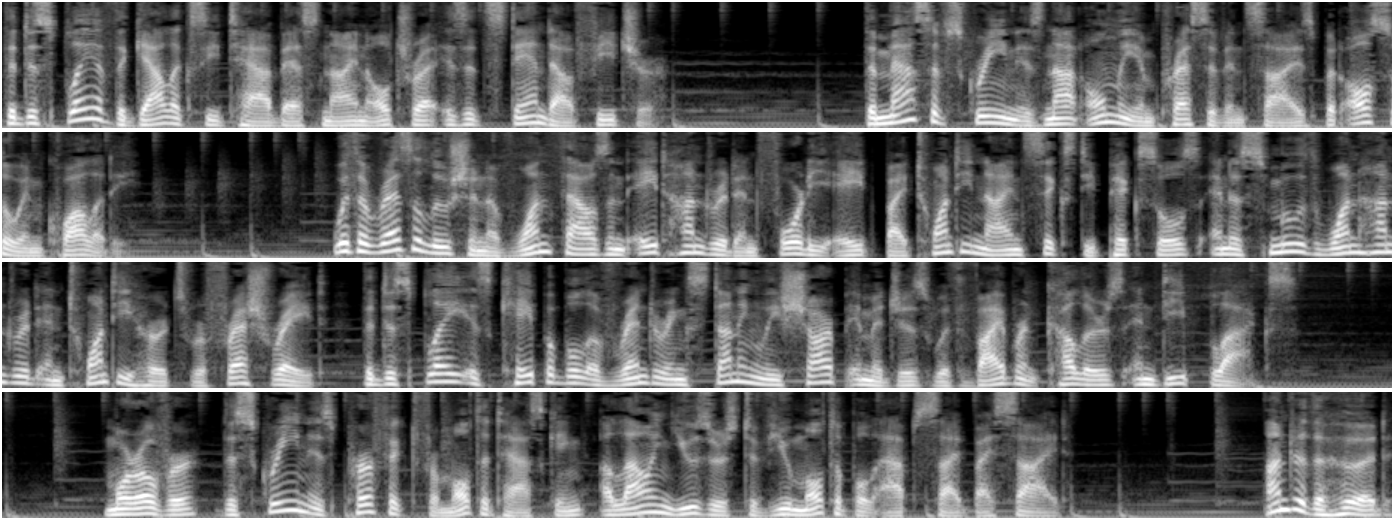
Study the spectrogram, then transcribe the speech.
The display of the Galaxy Tab S9 Ultra is its standout feature, the massive screen is not only impressive in size but also in quality. With a resolution of 1848 by 2960 pixels and a smooth 120 Hz refresh rate, the display is capable of rendering stunningly sharp images with vibrant colors and deep blacks. Moreover, the screen is perfect for multitasking, allowing users to view multiple apps side by side. Under the hood,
